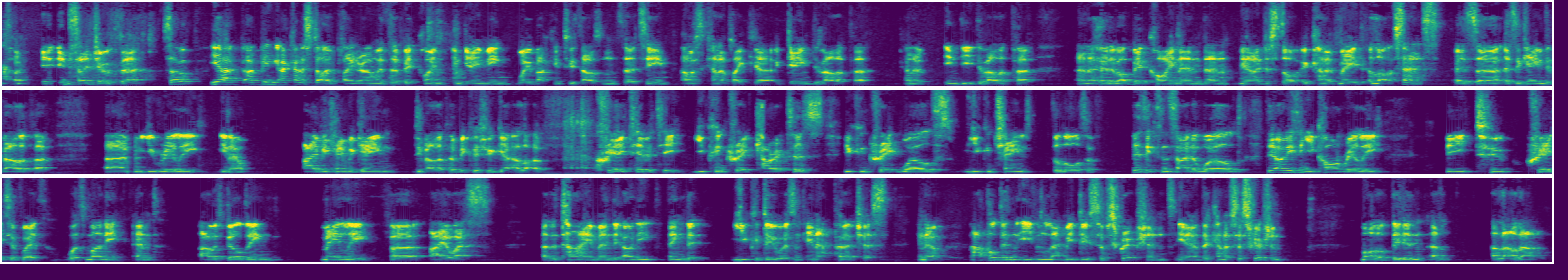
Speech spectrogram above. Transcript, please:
sorry, inside joke there. So yeah, I've been I kind of started playing around with Bitcoin and gaming way back in 2013. I was kind of like a game developer, kind of indie developer and I heard about Bitcoin, and then you know I just thought it kind of made a lot of sense as a, as a game developer. Um, you really, you know, I became a game developer because you get a lot of creativity. You can create characters, you can create worlds, you can change the laws of physics inside a world. The only thing you can't really be too creative with was money, and I was building mainly for iOS at the time, and the only thing that you could do was an in-app purchase. You know, Apple didn't even let me do subscriptions. You know, the kind of subscription model they didn't allow that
